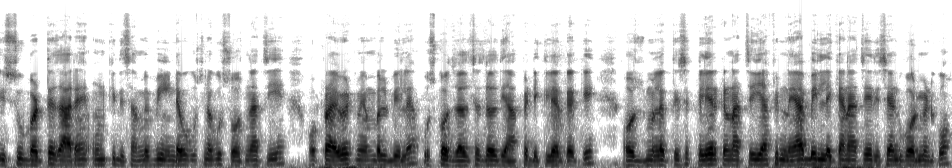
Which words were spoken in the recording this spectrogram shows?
इशू बढ़ते जा रहे हैं, उनकी दिशा में भी इंडिया को कुछ ना कुछ सोचना चाहिए और प्राइवेट मेंबर बिल है, उसको जल्द से जल्द यहाँ पे डिक्लेयर करके और मतलब इसे क्लियर करना चाहिए या फिर नया बिल लेके आना चाहिए रिसेंट गवर्नमेंट को,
